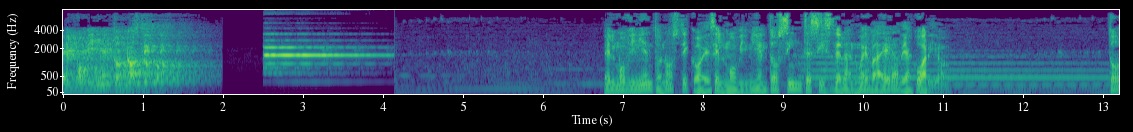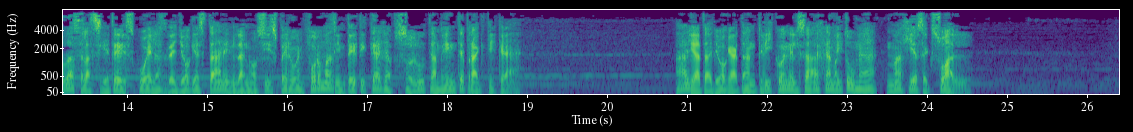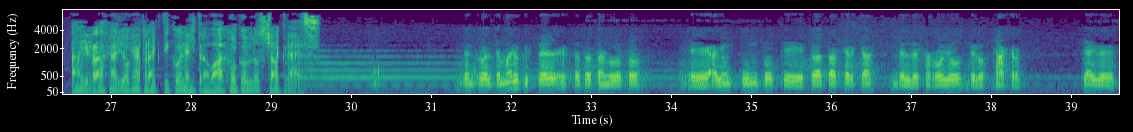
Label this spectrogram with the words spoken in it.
El movimiento gnóstico. El movimiento gnóstico es el movimiento síntesis de la nueva era de Acuario. Todas las siete escuelas de yoga están en la gnosis pero en forma sintética y absolutamente práctica. Hay Hatha Yoga tántrico en el Sahaja Maituna, magia sexual. Hay Raja Yoga práctico en el trabajo con los chakras. Dentro del temario que usted está tratando, doctor, eh, hay un punto que trata acerca del desarrollo de los chakras. ¿Qué hay de eso?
